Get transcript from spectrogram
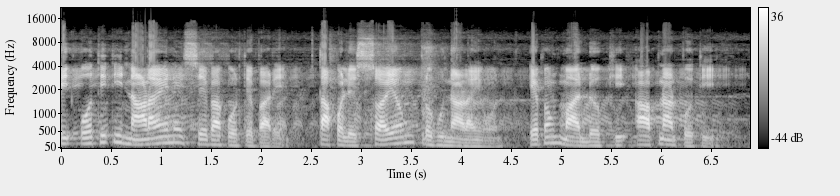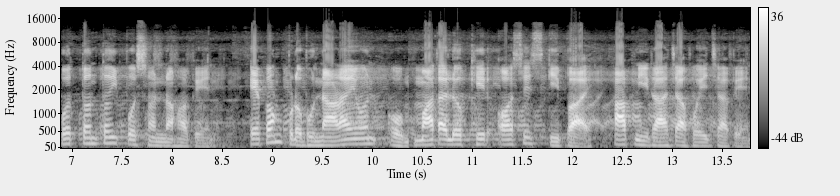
এই অতিথি নারায়ণের সেবা করতে পারেন, তাহলে স্বয়ং প্রভু নারায়ণ এবং মা লক্ষ্মী আপনার প্রতি অত্যন্তই প্রসন্ন হবেন এবং প্রভু নারায়ণ ও মাতা লক্ষ্মীর অশেষ কৃপায় আপনি রাজা হয়ে যাবেন।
